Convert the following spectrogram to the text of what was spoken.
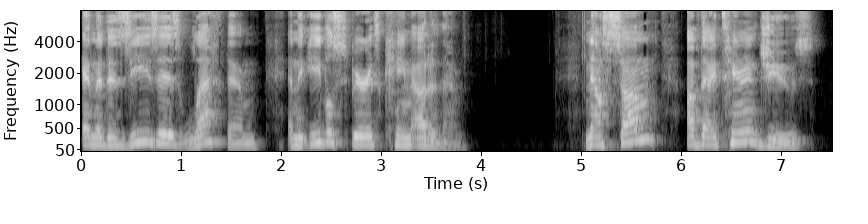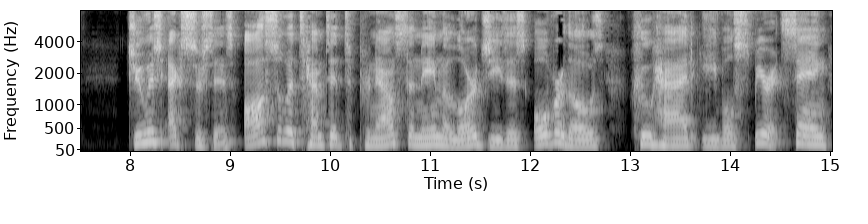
and the diseases left them, and the evil spirits came out of them. Now, some of the itinerant Jews Jewish exorcists also attempted to pronounce the name of the Lord Jesus over those who had evil spirits, saying,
